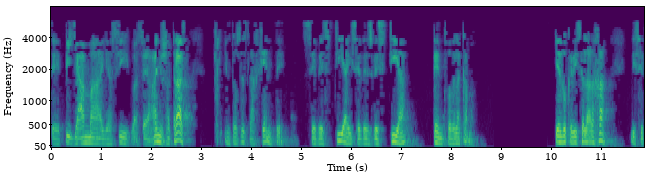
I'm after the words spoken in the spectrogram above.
de pijama y así, hace años atrás. Entonces la gente se vestía y se desvestía dentro de la cama. Y es lo que dice la Arajá. Dice,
